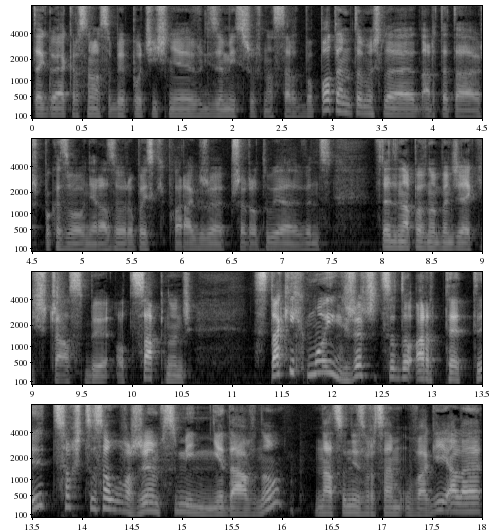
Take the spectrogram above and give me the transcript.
tego, jak Arsenal sobie pociśnie w Lidze Mistrzów na start, bo potem to myślę Arteta już pokazywał nieraz w europejskich parach, że przerotuje, więc Wtedy na pewno będzie jakiś czas, by odsapnąć. Z takich moich rzeczy co do Artety, coś co zauważyłem w sumie niedawno, na co nie zwracałem uwagi, ale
